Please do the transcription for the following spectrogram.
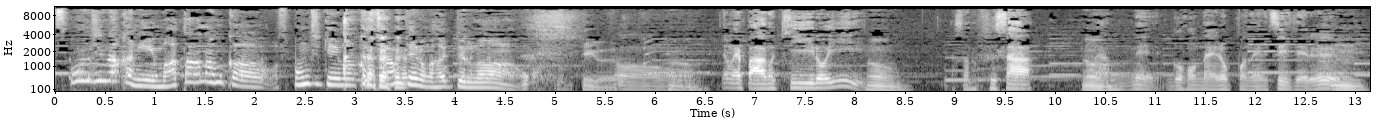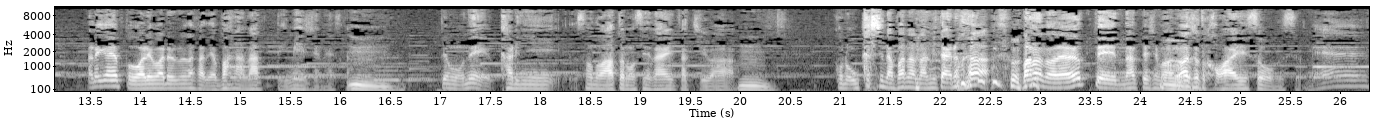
スポンジの中にまたなんか、スポンジ系のカツラみたいのが入ってるなおっていう。うんでもやっぱあの黄色い、うん。その房、うん。ね、5本なり6本なりついてうる、ん。あれがやっぱ我々の中ではバナナってイメージじゃないですか。うん。でもね、仮にその後の世代たちは、うん。このおかしなバナナみたいのが、バナナだよってなってしまうのはちょっとかわいそうですよね。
